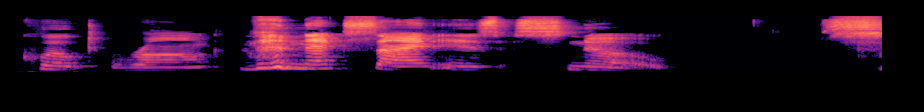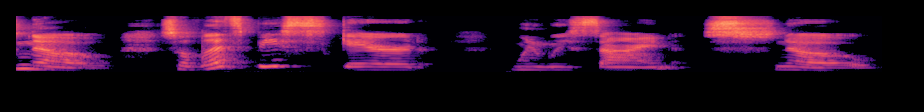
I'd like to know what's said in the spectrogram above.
quote, wrong. The next sign is snow. Snow. So let's be scared when we sign snow.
